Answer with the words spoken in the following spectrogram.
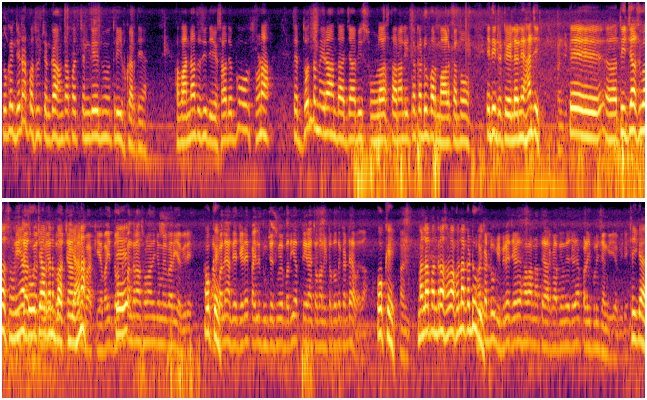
ਕਿਉਂਕਿ ਜਿਹੜਾ ਪਸ਼ੂ ਚੰਗਾ ਹੁੰਦਾ ਆਪਾਂ ਚੰਗੇ ਨੂੰ ਤਾਰੀਫ ਕਰਦੇ ਆ। ਹਵਾਨਾ ਤੁਸੀਂ ਦੇਖ ਸਕਦੇ ਹੋ, ਬਹੁਤ ਸੋਹਣਾ ਤੇ ਦੁੱਧ ਮੇਰਾ ਅੰਦਾਜ਼ਾ ਵੀ 16-17 ਲੀਟਰ ਕੱਢੂ ਪਰ ਮਾਲਕਾਂ ਤੋਂ ਇਹਦੀ ਡਿਟੇਲ ਲੈਣੇ ਹਾਂਜੀ। ਹਾਂਜੀ। ਤੇ ਅ, ਤੀਜਾ ਸੂਆ ਸੁਣੀਆ ਤੀਜਾ ਦੋ ਸੂਆ ਚਾਰ ਦਿਨ ਬਾਕੀ ਆ ਹਨਾ? ਬਾਕੀ ਆ ਬਾਈ। ਤੇ- ਦੁੱਧ 15-16 ਦੀ ਜ਼ਿੰਮੇਵਾਰੀ ਆ ਵੀਰੇ। ਓਕੇ। ਆਪਾਂ ਲਿਆਂਦੇ ਆ ਜਿਹੜੇ ਪਹਿਲੇ ਦੂਜੇ ਸੂਏ ਵਧੀਆ 13-14 ਲੀਟਰ ਦੁੱਧ ਕੱਢਿਆ ਵਾ ਇਹਦਾ। ਓਕੇ। ਹਾਂਜੀ। ਮਤਲਬ 15 16 ਖੁੱਲਾ ਕੱਢੂਗੀ? ਕੱਢੂਗੀ ਵੀਰੇ ਜਿਹੜੇ ਹਵਾਨਾ ਤਿਆਰ ਕਰਦੀ ਹੁੰਦੀ ਆ ਜਿਹੜੇ ਪਲੀ ਪੁਲੀ ਚੰਗੀ ਆ ਵੀਰੇ। ਠੀਕ ਹੈ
